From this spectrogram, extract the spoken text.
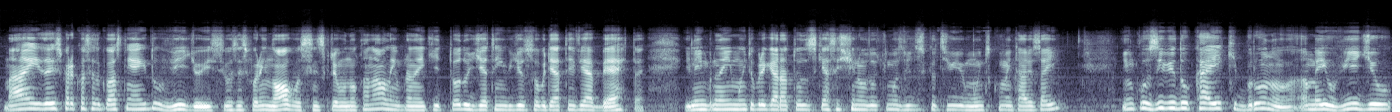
Mas eu espero que vocês gostem aí do vídeo. E se vocês forem novos, se inscrevam no canal. Lembrando aí que todo dia tem vídeo sobre a TV aberta. E lembrando aí, muito obrigado a todos que assistiram os últimos vídeos, que eu tive muitos comentários aí inclusive do Kaique Bruno. Amei o vídeo.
